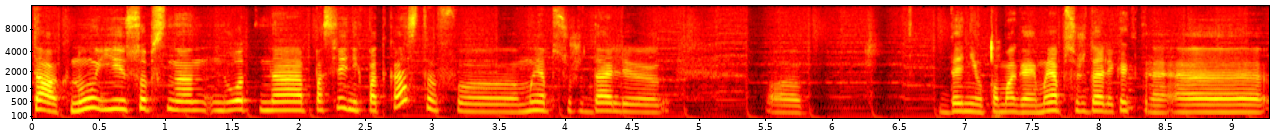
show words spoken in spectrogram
Так, ну и, собственно, вот на последних подкастах э, мы обсуждали... э, Данил, помогай. Мы обсуждали как-то, э,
